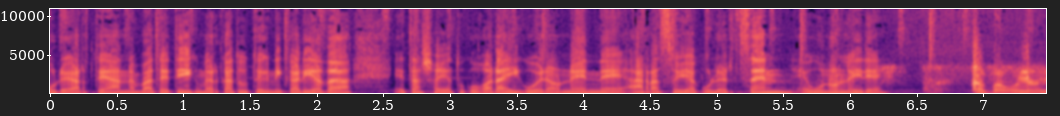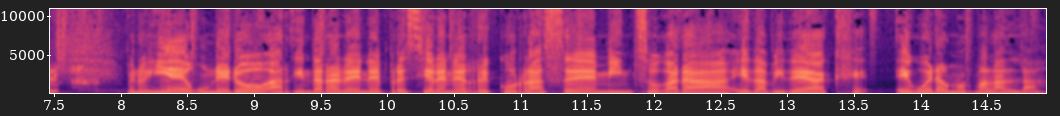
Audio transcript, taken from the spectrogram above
gure artean batetik, merkatu teknikaria da, eta saiatuko gara, iguera honen e, arrazoiak ulertzen, egunon leire? Apa, egunon. Bueno, ia egunero argindarraren preziaren errekorraz e, mintzo gara edabideak, egoera normal alda?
